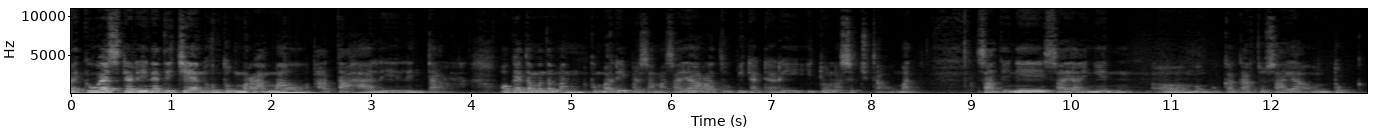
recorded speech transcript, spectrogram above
request dari netizen untuk meramal Atta Halilintar. Oke teman-teman, kembali bersama saya Ratu Bidadari Idola Sejuta Umat. Saat ini saya ingin uh, membuka kartu saya untuk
